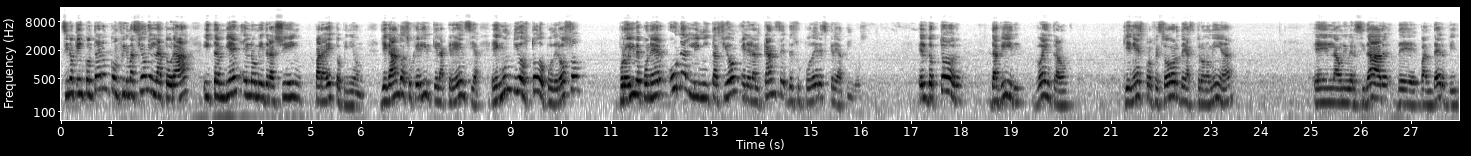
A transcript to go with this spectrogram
sino que encontraron confirmación en la Torá y también en los Midrashim para esta opinión, llegando a sugerir que la creencia en un Dios todopoderoso prohíbe poner una limitación en el alcance de sus poderes creativos. El doctor David Weintraub, quien es profesor de astronomía en la Universidad de Vanderbilt,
